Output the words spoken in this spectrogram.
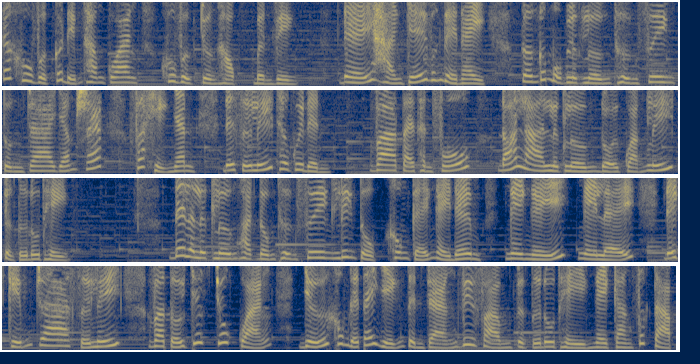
các khu vực có điểm tham quan, khu vực trường học, bệnh viện. Để hạn chế vấn đề này, cần có một lực lượng thường xuyên tuần tra giám sát, phát hiện nhanh để xử lý theo quy định, và tại thành phố, đó là lực lượng đội quản lý trật tự đô thị. Đây là lực lượng hoạt động thường xuyên liên tục không kể ngày đêm, ngày nghỉ, ngày lễ để kiểm tra, xử lý và tổ chức chốt quản, giữ không để tái diễn tình trạng vi phạm trật tự đô thị ngày càng phức tạp.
